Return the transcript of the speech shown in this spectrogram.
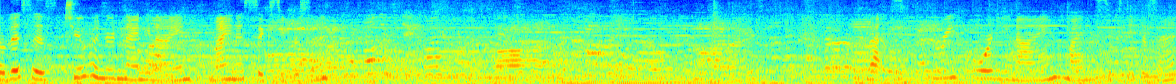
So this is 299 minus 60%. That's 349 minus 60%.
